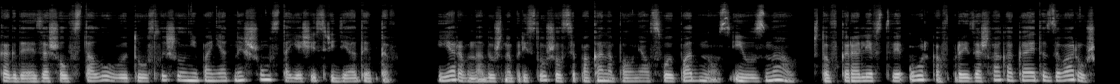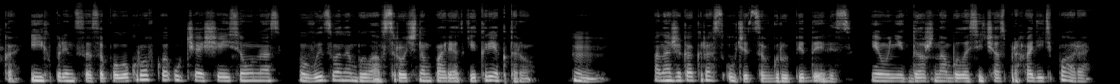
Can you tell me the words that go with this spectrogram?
Когда я зашел в столовую, то услышал непонятный шум, стоящий среди адептов. Я равнодушно прислушался, пока наполнял свой поднос, и узнал, что в королевстве орков произошла какая-то заварушка, и их принцесса-полукровка, учащаяся у нас, вызвана была в срочном порядке к ректору. Хм, она же как раз учится в группе Дэвис, и у них должна была сейчас проходить пара.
